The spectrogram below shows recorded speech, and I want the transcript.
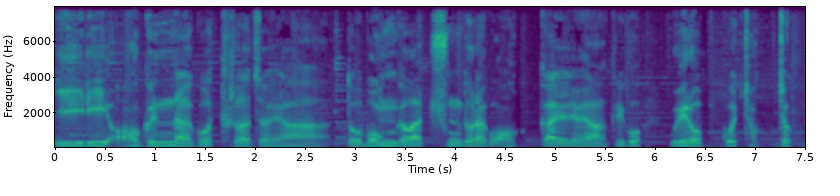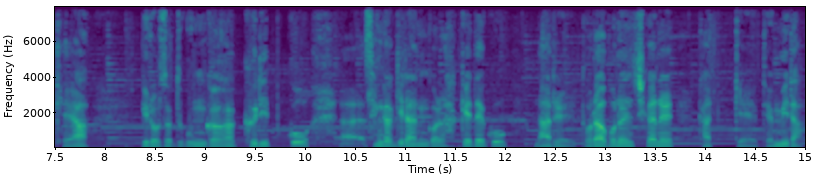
일이 어긋나고 틀어져야 또 뭔가와 충돌하고 엇갈려야 그리고 외롭고 적적해야 비로소 누군가가 그립고 아, 생각이라는 걸 하게 되고 나를 돌아보는 시간을 갖게 됩니다.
